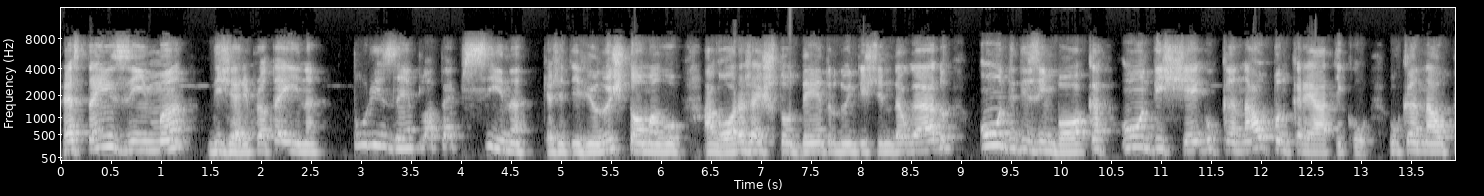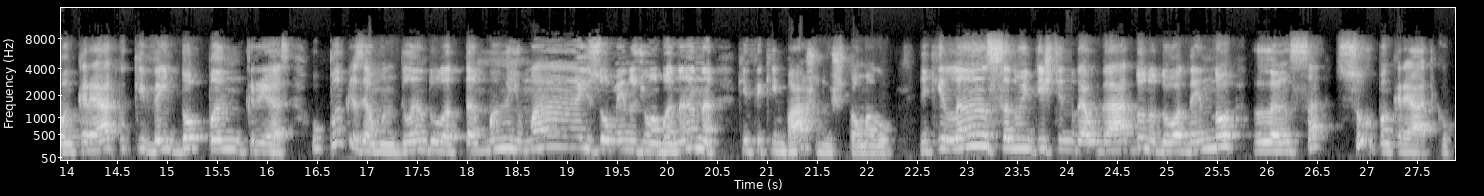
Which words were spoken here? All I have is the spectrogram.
esta enzima digere proteína. Por exemplo, a pepsina, que a gente viu no estômago. Agora já estou dentro do intestino delgado, onde desemboca, onde chega o canal pancreático. O canal pancreático que vem do pâncreas. O pâncreas é uma glândula tamanho mais ou menos de uma banana que fica embaixo do estômago e que lança no intestino delgado, no duodeno, lança suco pancreático.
